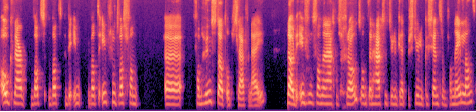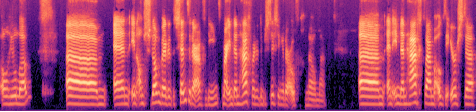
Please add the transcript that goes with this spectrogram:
ook naar wat, wat, de wat de invloed was van uh, van hun stad op slavernij. Nou, de invloed van Den Haag was groot, want Den Haag is natuurlijk het bestuurlijke centrum van Nederland al heel lang. Um, en in Amsterdam werden de centen daaraan verdiend, maar in Den Haag werden de beslissingen daarover genomen. Um, en in Den Haag kwamen ook de eerste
